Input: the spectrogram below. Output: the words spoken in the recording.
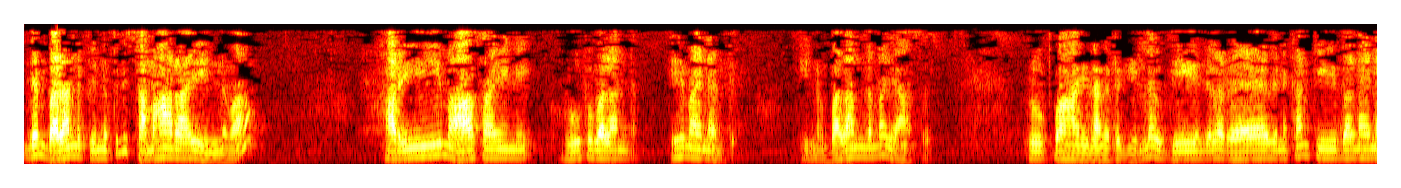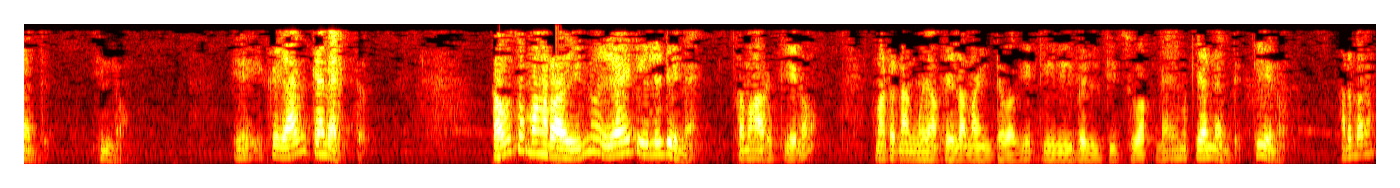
දැන් බලන්න පින්නතුනි සමහර අය ඉන්නවා හරීම ආසයිනේ රූප බලන්න. එහෙමයි නැද්ද? ඉන්න බලන්නමයි ආස. රූපවාහිනිය ළඟට ගිහිල්ලා උදේ ඉඳලා රෑ වෙනකන් ටීවී බලන අය නැද්ද? ඉන්නවා. ඒක යාගේ කැමැත්ත. තව සමහර අය ඉන්නවා ඒ අයට එළෙඩේ නැහැ. සමහරු කියනවා මට නම් ඔය අපේ ළමයින්ට වගේ ටීවී බෙල් පිස්සුවක් නැහැ. එහෙම කියන්නේ නැද්ද? කියනවා. අර බලන්න.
